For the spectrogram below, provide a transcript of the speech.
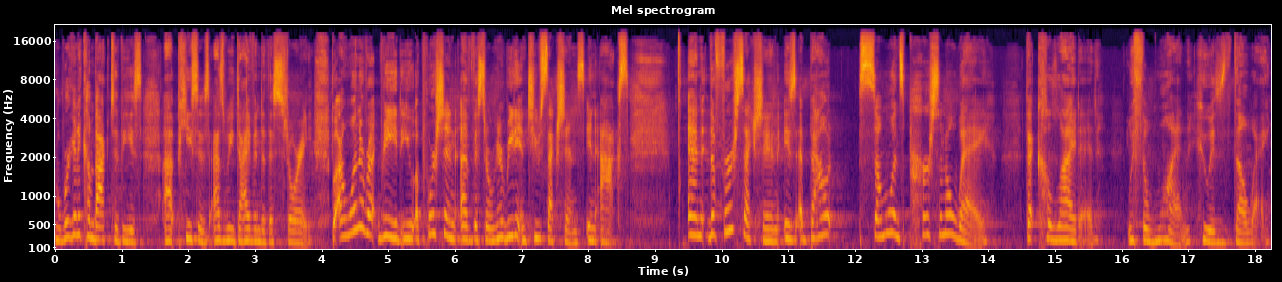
We're going to come back to these uh, pieces as we dive into this story. But I want to re- read you a portion of this story. We're going to read it in two sections in Acts. And the first section is about someone's personal way that collided with the one who is the way.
